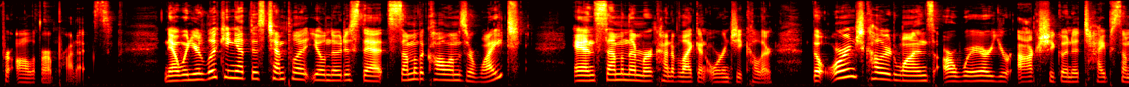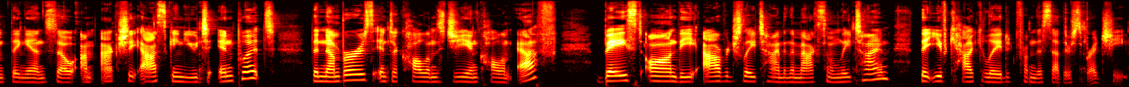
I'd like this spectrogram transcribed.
for all of our products. Now when you're looking at this template, you'll notice that some of the columns are white and some of them are kind of like an orangey color. The orange colored ones are where you're actually going to type something in. So I'm actually asking you to input the numbers into columns G and column F based on the average lead time and the maximum lead time that you've calculated from this other spreadsheet.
